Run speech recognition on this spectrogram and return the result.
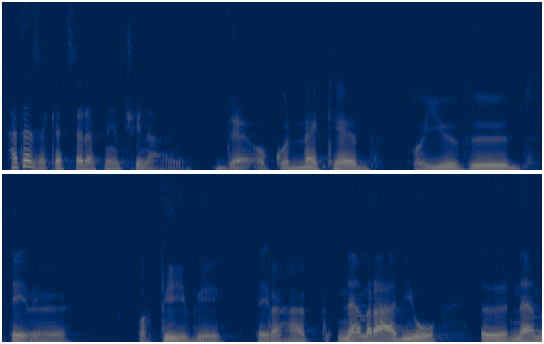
Hát ezeket szeretném csinálni. De akkor neked a jövőd Tévé. eh, a tévé. Tévé. Tehát Nem rádió, nem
